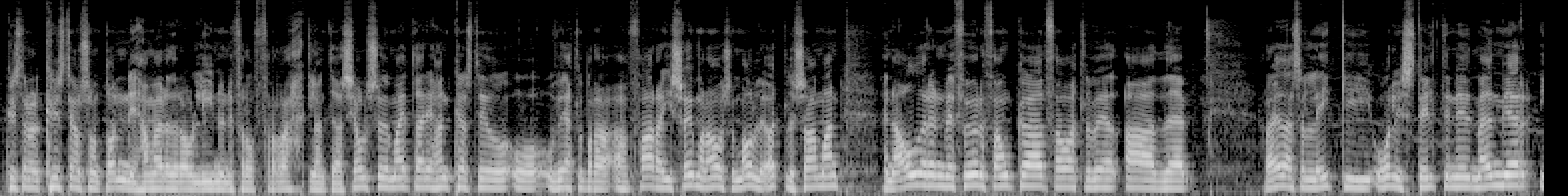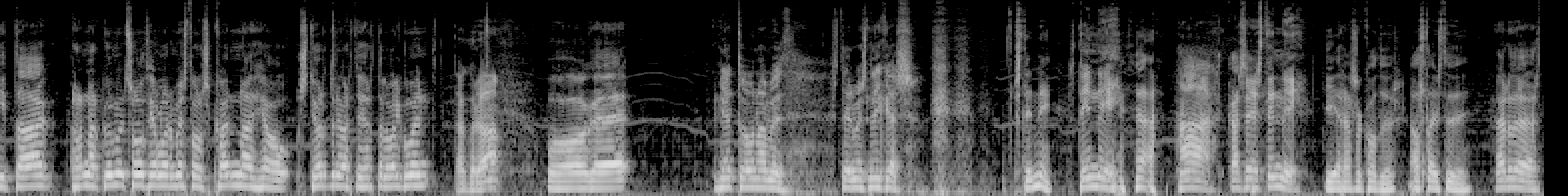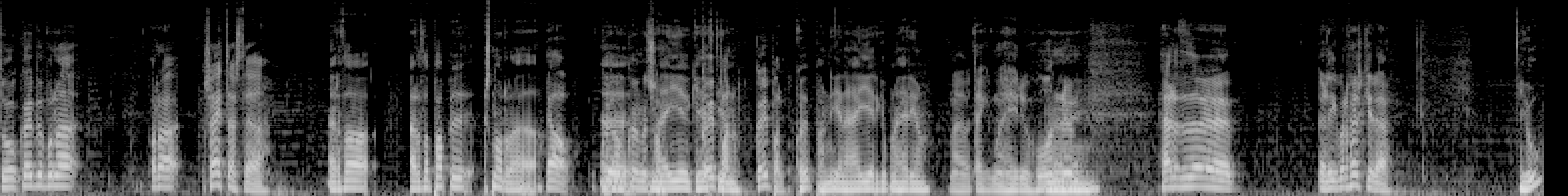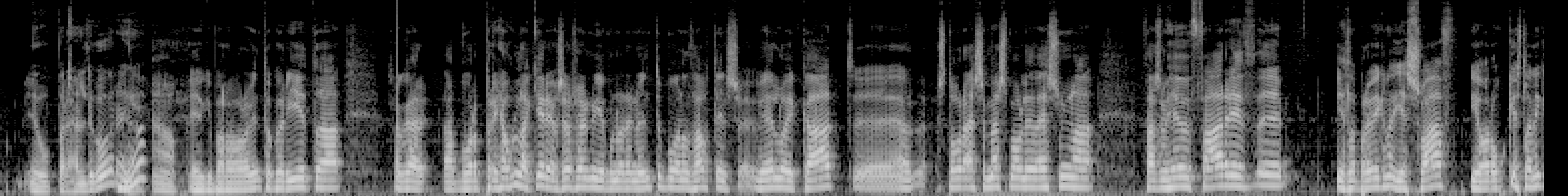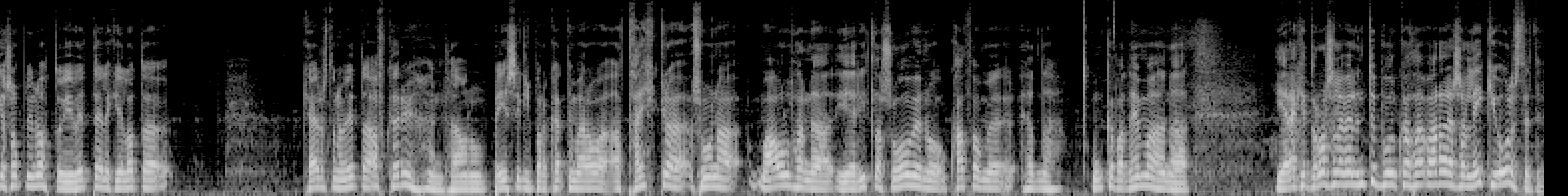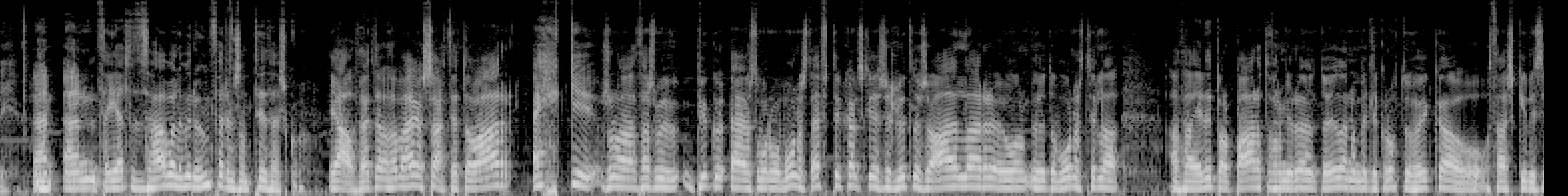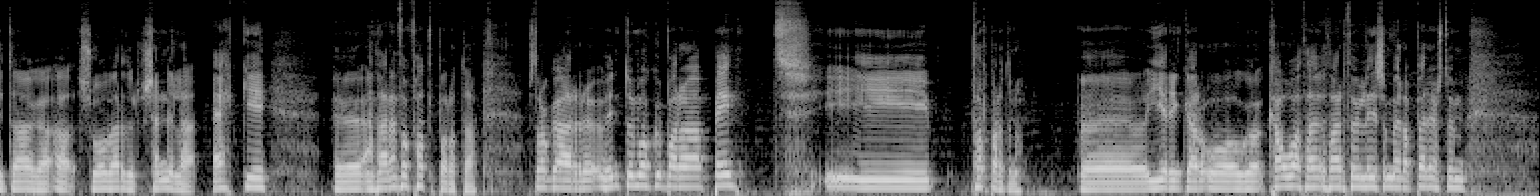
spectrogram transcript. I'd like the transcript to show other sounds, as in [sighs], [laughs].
Kristján Kristjánsson Donni hann verður á línunni frá Fraklandi að sjálfsögðu mæta þær í handkastið og, og, og við ætlum bara að fara í sauman á þessu máli öllu saman. En áður en við förum þangað þá ætlum við að uh, ræða þessa leiki í Ólís steildinni með mér í dag. Rannar Gumundsson, þjálfari mestarhans Kvenna hjá stjórnunni, verður hjertalega velkomin Takk fyrir það. Og netu ánamið Styrmi Snickers Stinni Stinni, [laughs] ha, hvað segir Stinni? Ég er hessa kótur, alltaf í stuði Herðu, ert þú og Gaupi búin að bara sætast eða? Er það, er það pappi Snorra eða? Já, Guðjón Eh, Guðmundsson Nei, ég hef ekki heyrt í honum Gaupan Gaupan, ég, nei, ég er ekki búin að heyra í honum Nei, þú ert ekki búin að heyri honum Nei. Herðu, er þið ekki bara feskir eða? Jú, Jú, bara heldur góður, ekki? Já. Ef ekki bara að fara að vinda okkur í þetta Sákar, það að brjála að gera á sérfræðinu, ég er búin að reyna að undirbúa hann þátt eins vel og ég gat. Uh, stóra SMS-málið er svona það sem hefur farið uh, ég ætla bara að vikna, ég svaf ég var ógeðslega lengi að sopna í nótt og ég vildi eða ekki láta kærastun að vita af hverju, en það var nú basically bara hvernig maður á að, tækla svona mál, þannig að ég er illa sofin og hvað þá með hérna, unga barn heima, þannig að ég er ekkert rosalega vel undirbúin hvað það var að þess að leiki í ólastöldinni en, en það ég held að þetta hafa alveg verið umferðin samt til þess sko. Já, þetta það var ekki sagt, þetta var ekki svona það sem við byggum, eða vorum að vonast eftir kannski þessi hlutlösu aðlar, við vorum þetta vonast til að, að það erði bara bara að fara mér rauðan döðan á milli gróttu og hauka og, og það skýrist í dag að, að svo verður sennilega ekki, uh, en það er ennþá fallbaróta. Strákar, vindum okkur bara beint í fallbarótuna. Uh, Íringar og Káa, það, það er þau lið sem er að berjast um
